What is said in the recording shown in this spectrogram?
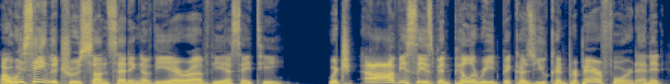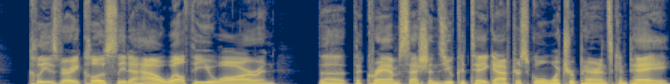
Are we seeing the true sunsetting of the era of the SAT, which obviously has been pilloried because you can prepare for it and it cleaves very closely to how wealthy you are and the the cram sessions you could take after school and what your parents can pay.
